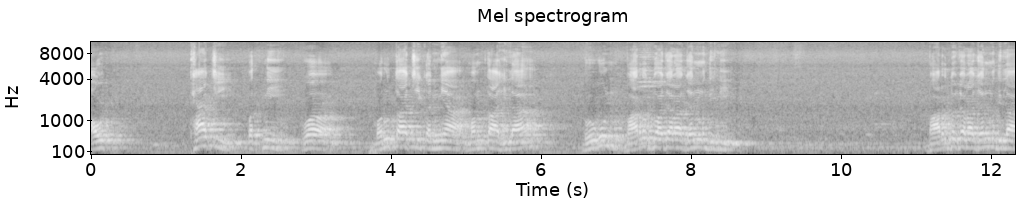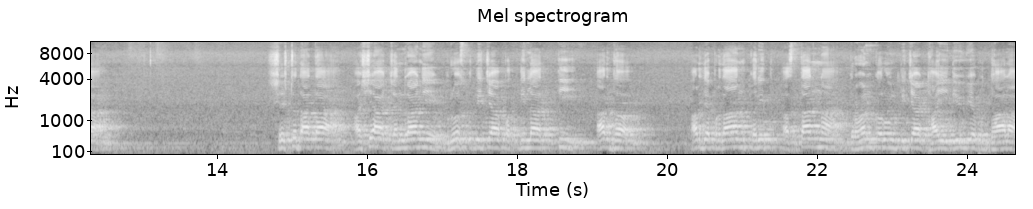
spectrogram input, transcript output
औथ्याची पत्नी व मरुताची कन्या ममता हिला भोगून भारद्वाजाला जन्म दिली. भारद्वाजाला जन्म दिला. श्रेष्ठदाता अशा चंद्राने बृहस्पतीच्या पत्नीला ती अर्ध अर्ध्य प्रदान करीत असताना ग्रहण करून तिच्या ठाई दिव्य बुद्धाला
